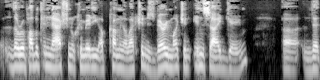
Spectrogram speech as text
the Republican National Committee upcoming election is very much an inside game. Uh, that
